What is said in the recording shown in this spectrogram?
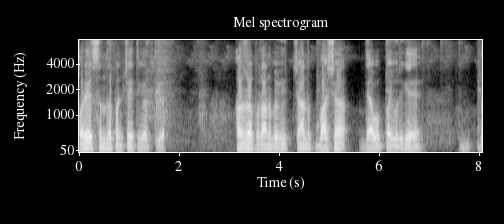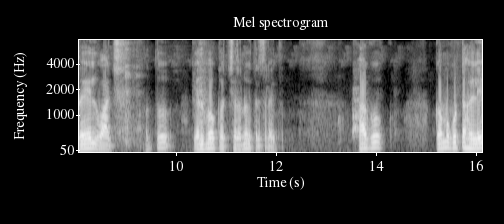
ಪರೇಸಂದ್ರ ಪಂಚಾಯಿತಿ ವ್ಯಾಪ್ತಿಯ ಅರ್ಹ ಫಲಾನುಭವಿ ಚಾಂದ್ ಭಾಷಾ ದ್ಯಾವಪ್ಪ ಇವರಿಗೆ ಬ್ರೇಲ್ ವಾಚ್ ಮತ್ತು ಎಲ್ಬೋ ಕ್ಲಚ್ಚರನ್ನು ವಿತರಿಸಲಾಯಿತು. ಹಾಗೂ ಕಮ್ಮುಗುಟ್ಟಹಳ್ಳಿ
